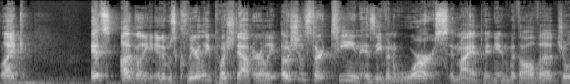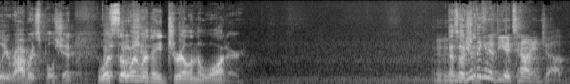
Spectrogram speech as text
Like. It's ugly. It was clearly pushed out early. Ocean's 13 is even worse, in my opinion, with all the Julia Roberts bullshit. What's But the one where they drill in the water? That's You're Ocean. thinking of the Italian job.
